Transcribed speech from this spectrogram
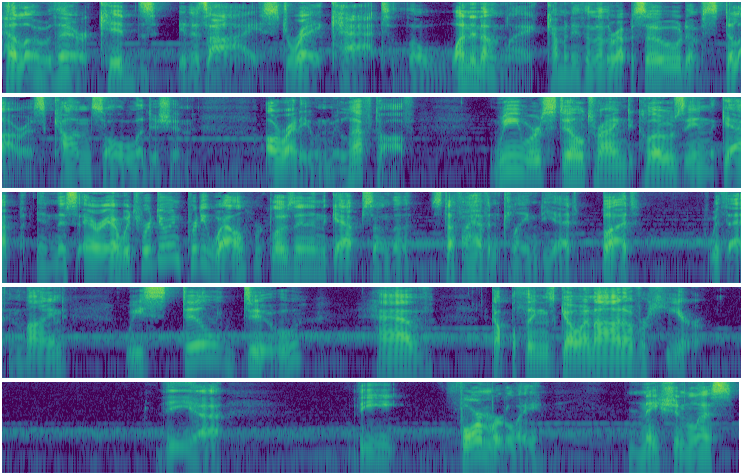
Hello there, kids. It is I, Stray Cat, the one and only, coming with another episode of Stellaris Console Edition. Alrighty, when we left off, we were still trying to close in the gap in this area, which we're doing pretty well. We're closing in the gaps on the stuff I haven't claimed yet, but with that in mind, we still do have a couple things going on over here the uh, the formerly nationless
